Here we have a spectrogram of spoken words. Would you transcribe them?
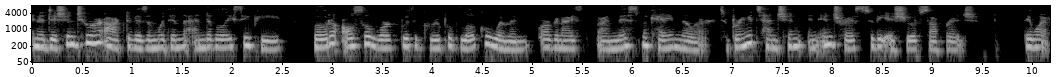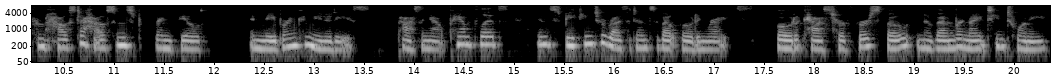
In addition to her activism within the NAACP, Voda also worked with a group of local women organized by Miss McKay Miller to bring attention and interest to the issue of suffrage. They went from house to house in Springfield and neighboring communities, passing out pamphlets and speaking to residents about voting rights. Voda cast her first vote in November 1920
